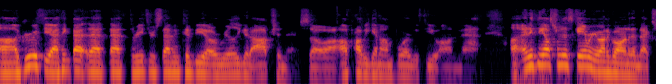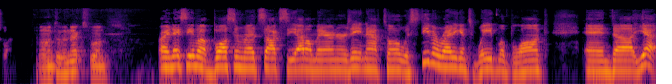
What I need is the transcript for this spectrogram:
uh, agree with you. I think that that that three through seven could be a really good option there. So uh, I'll probably get on board with you on that. Uh, anything else from this game, or you want to go on to the next one? On to the next one. All right, next game up Boston Red Sox, Seattle Mariners, eight and a half total with Stephen Wright against Wade LeBlanc. And uh, yeah,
